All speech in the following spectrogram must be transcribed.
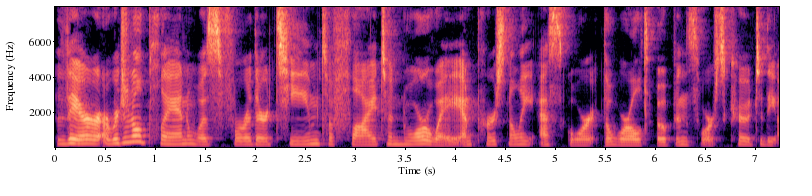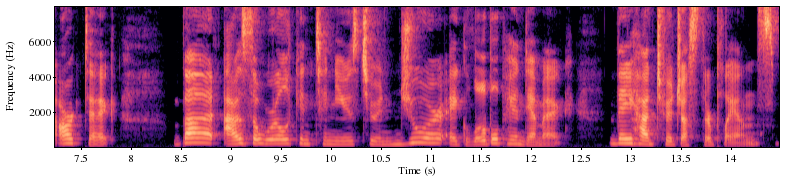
Their original plan was for their team to fly to Norway and personally escort the world's open source code to the Arctic. But as the world continues to endure a global pandemic, they had to adjust their plans.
